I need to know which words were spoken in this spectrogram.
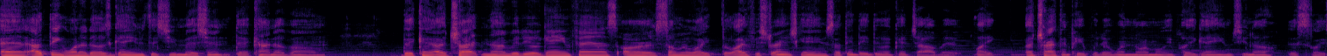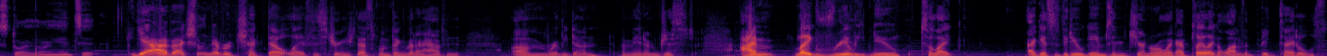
And I think one of those games that you mentioned that kind of um that can attract non-video game fans are some of like the Life is Strange games. I think they do a good job at like attracting people that wouldn't normally play games. You know, that's like story oriented. yeah i've actually never checked out life is strange that's one thing that i haven't um really done i mean i'm just i'm like really new to like i guess video games in general like i play like a lot of the big titles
